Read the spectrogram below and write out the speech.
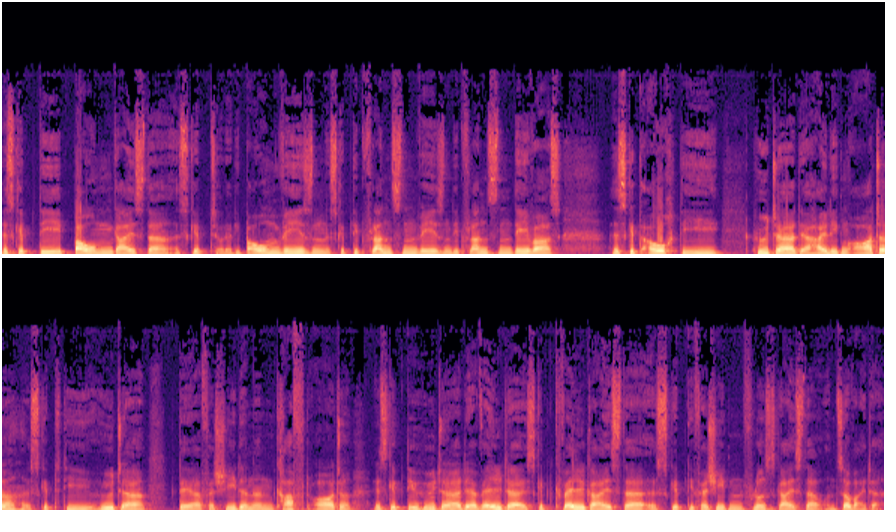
es gibt die Baumgeister, es gibt oder die Baumwesen, es gibt die Pflanzenwesen, die Pflanzendevas. Es gibt auch die Hüter der heiligen Orte, es gibt die Hüter der verschiedenen Kraftorte, es gibt die Hüter der Wälder, es gibt Quellgeister, es gibt die verschiedenen Flussgeister und so weiter.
